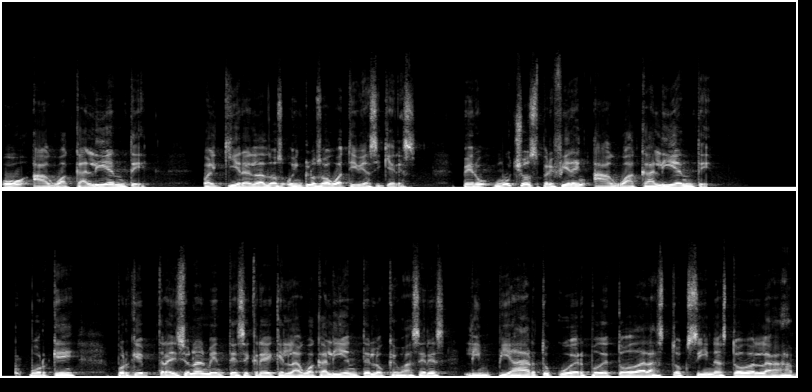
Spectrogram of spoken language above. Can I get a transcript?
o agua caliente, cualquiera de las dos, o incluso agua tibia si quieres pero muchos prefieren agua caliente. ¿Por qué? Porque tradicionalmente se cree que el agua caliente lo que va a hacer es limpiar tu cuerpo de todas las toxinas, toda la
